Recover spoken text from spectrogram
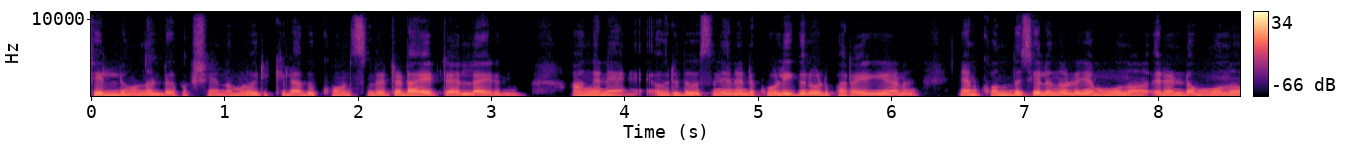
ചെല്ലുന്നുണ്ട്. പക്ഷെ നമ്മൾ ഒരിക്കലും അത് കോൺസെൻട്രേറ്റഡ് ആയിട്ട് അല്ലായിരുന്നു. അങ്ങനെ ഒരു ദിവസം ഞാൻ എന്റെ കൊളീഗിനോട് പറയുകയാണ് ഞാൻ കൊന്ത ചെല്ലുന്നുണ്ട്. ഞാൻ മൂന്നോ രണ്ടോ മൂന്നോ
